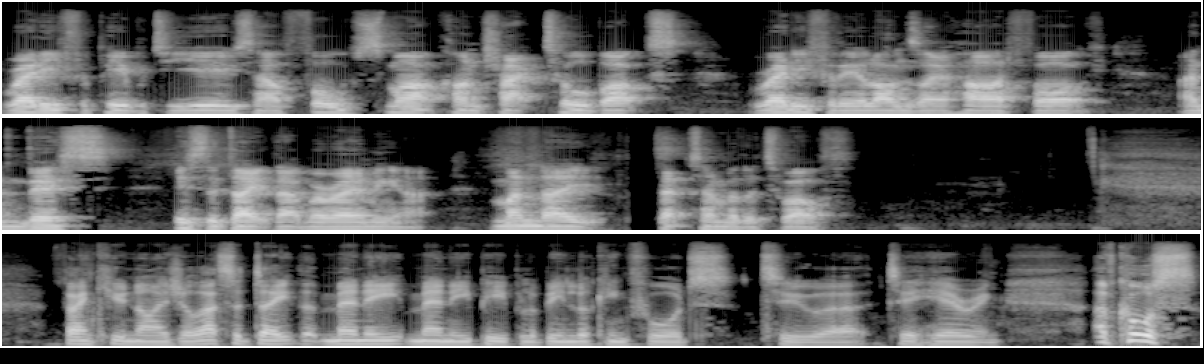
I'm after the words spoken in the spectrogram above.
ready for people to use. Our full smart contract toolbox ready for the Alonzo hard fork, and this is the date that we're aiming at. Monday, September the 12th. Thank you, Nigel. That's a date that many, many people have been looking forward to uh, to hearing. Of course,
